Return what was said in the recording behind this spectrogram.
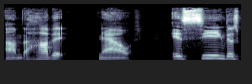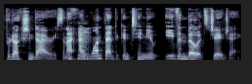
um, The Hobbit, now is seeing those production diaries, and I, I Mhm. want that to continue, even though it's JJ.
